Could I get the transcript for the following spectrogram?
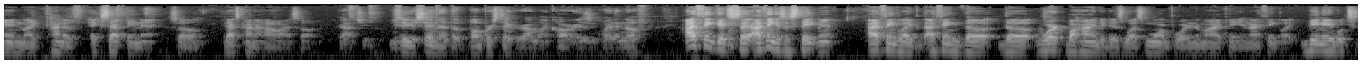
and like kind of accepting that. So that's kind of how I saw it. Got you. So you're saying that the bumper sticker on my car isn't quite enough? I think it's I think it's a statement. I think like I think the the work behind it is what's more important in my opinion. I think like being able to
